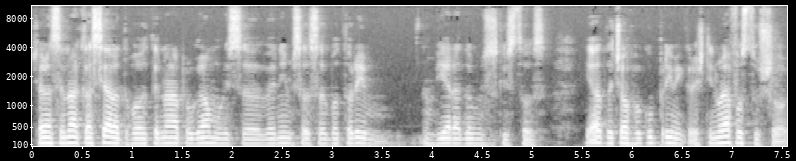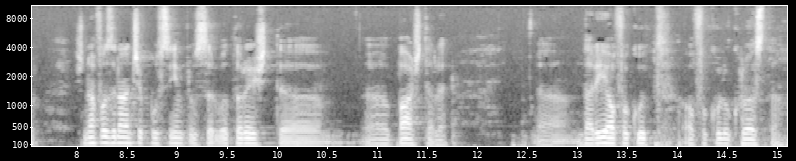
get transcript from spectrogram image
Ce ar însemna ca seara, după terminarea programului, să venim să sărbătorim învierea Domnului Iisus Hristos? Iată ce au făcut primii creștini. Nu a fost ușor. Și nu a fost de la început simplu să sărbătorești uh, uh, Paștele. Uh, dar ei au făcut, au făcut lucrul ăsta.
